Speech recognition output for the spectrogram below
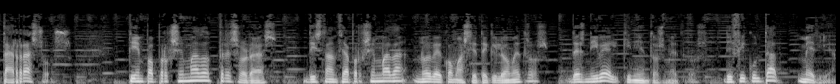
Tarrasos. Tiempo aproximado 3 horas. Distancia aproximada 9,7 kilómetros. Desnivel 500 metros. Dificultad media.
